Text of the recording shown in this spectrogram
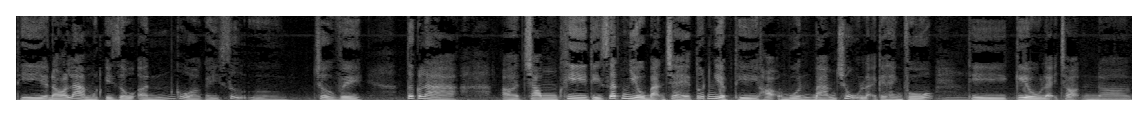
thì đó là một cái dấu ấn của cái sự trở về, tức là uh, trong khi thì rất nhiều bạn trẻ tốt nghiệp thì họ muốn bám trụ lại cái thành phố ừ. thì Kiều lại chọn uh,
